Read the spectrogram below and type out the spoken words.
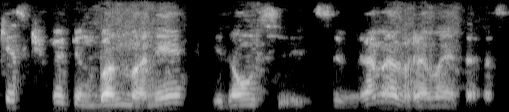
qu'est-ce qui fait qu'une bonne monnaie. Et donc, c'est vraiment, vraiment intéressant.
